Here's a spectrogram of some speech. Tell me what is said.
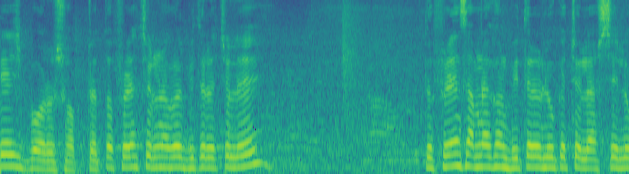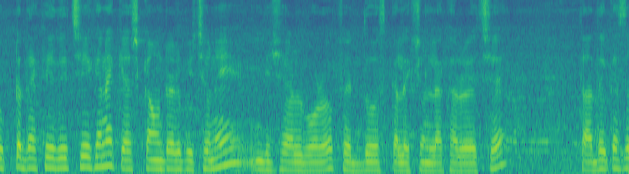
বেশ বড় শপটা। তো ফ্রেন্ডস চলুন এবার ভিতরে চলে তো ফ্রেন্ডস আমরা এখন ভিতরে লুকে চলে আসছি। লুকটা দেখিয়ে দিচ্ছি এখানে ক্যাশ কাউন্টারের পিছনে। বিশাল বড় ফেরদোস কালেকশন লেখা রয়েছে। তাদের কাছে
